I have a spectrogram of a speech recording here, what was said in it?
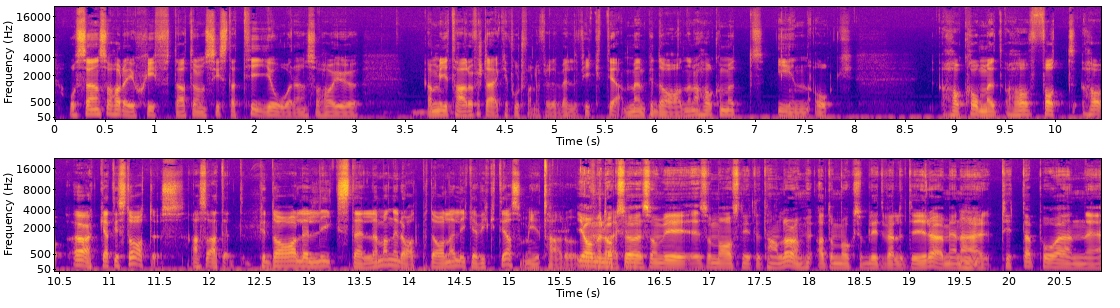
Och sen så har det ju skiftat, de sista tio åren så har ju, ja men gitarr och förstärkare fortfarande för det är väldigt viktiga, men pedalerna har kommit in och har, kommit, har, fått, har ökat i status. Alltså att pedaler likställer man idag, att pedalerna är lika viktiga som en gitarr och Ja, men också som, vi, som avsnittet handlar om, att de också blivit väldigt dyra. Jag menar, mm. titta på en eh,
